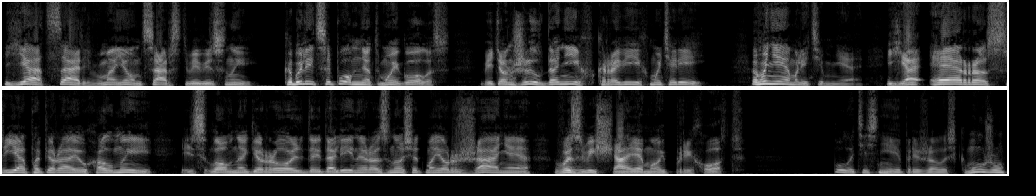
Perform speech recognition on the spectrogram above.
Я царь в моем царстве весны! Кобылицы помнят мой голос, ведь он жил до них в крови их матерей. Внемлите мне! Я Эрос, я попираю холмы, и словно герольды долины разносят мое ржание, возвещая мой приход». Пола теснее прижалась к мужу,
